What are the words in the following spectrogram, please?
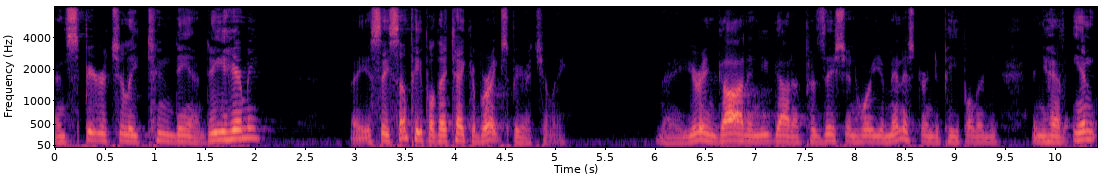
and spiritually tuned in. Do you hear me? Now, you see, some people they take a break spiritually. Now, you're in God and you've got a position where you're ministering to people and you, and you have in,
